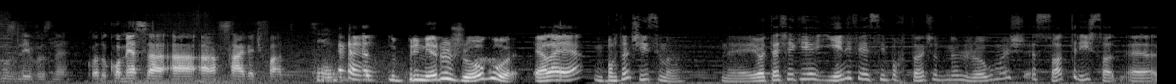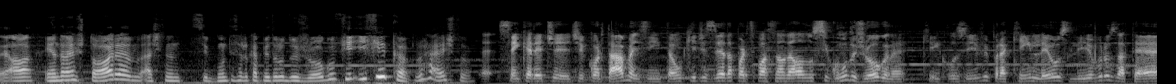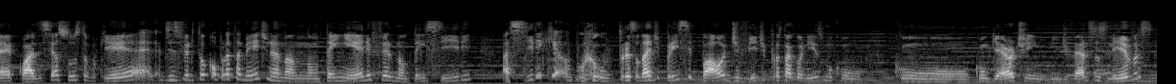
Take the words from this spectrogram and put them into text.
nos livros, né? Quando começa a, a saga de fato. Sim. É, no primeiro jogo, ela é importantíssima. Né? Eu até achei que Yennefer ia ser importante no primeiro jogo, mas é só triste. Só, é, ela entra na história, acho que no segundo, terceiro capítulo do jogo, e fica pro resto. É, sem querer te, te, cortar, mas então o que dizer da participação dela no segundo jogo, né? Que inclusive, para quem lê os livros, até quase se assusta, porque desvirtou completamente, né? Não, não tem Yennefer, não tem Ciri. A Ciri, que é o personagem principal, divide protagonismo com, com, com Geralt em, em diversos livros.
